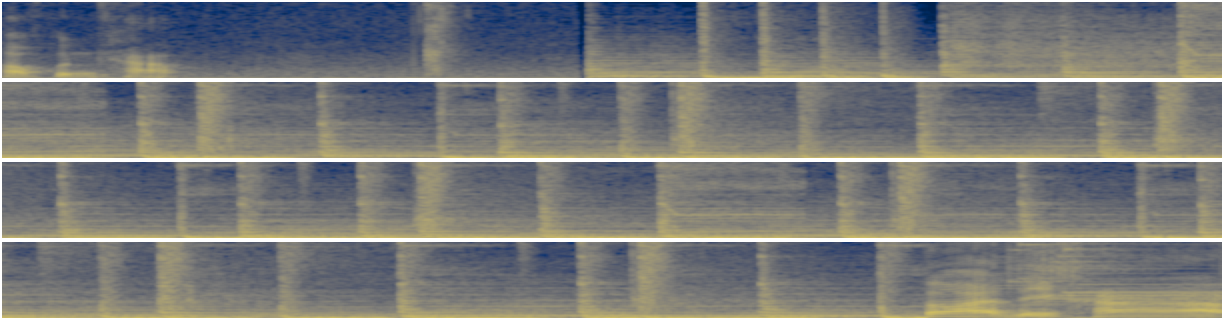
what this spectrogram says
ขอบคุณครับ สวัสดีครับ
